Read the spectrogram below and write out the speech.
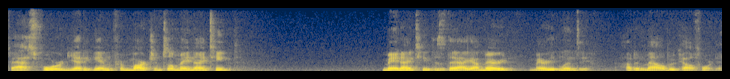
fast forward yet again from March until May 19th. May 19th is the day I got married, married Lindsay, out in Malibu, California.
